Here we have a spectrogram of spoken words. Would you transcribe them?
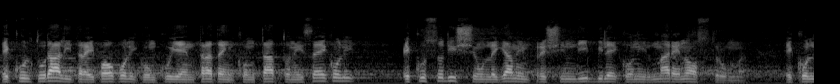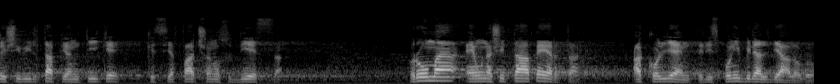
e culturali tra i popoli con cui è entrata in contatto nei secoli e custodisce un legame imprescindibile con il Mare Nostrum e con le civiltà più antiche che si affacciano su di essa. Roma è una città aperta, accogliente, disponibile al dialogo.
